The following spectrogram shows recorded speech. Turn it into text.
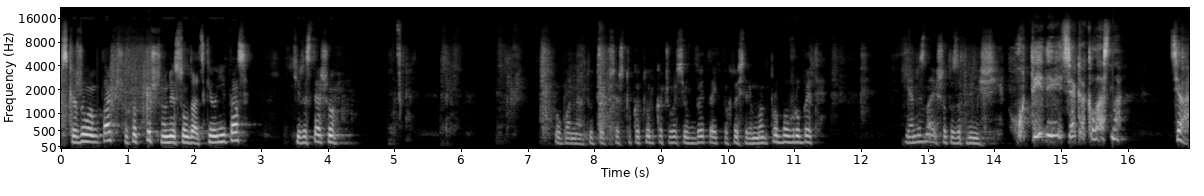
скажу вам так, що тут точно не солдатський унітаз, через те, що. Опана, тут ще штукатурка чогось вбита, як то хтось ремонт пробував робити. Я не знаю, що це за приміщення. Ух ти, дивіться, яка класна ця.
